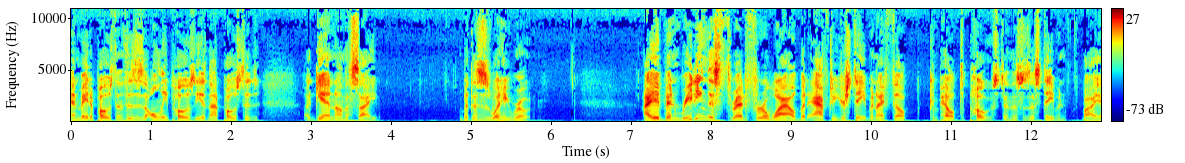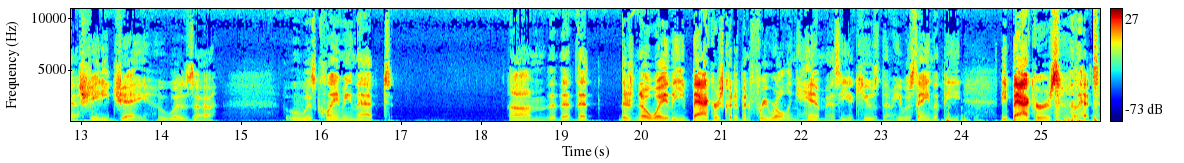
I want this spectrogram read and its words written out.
and made a post, and this is his only post. He has not posted again on the site. But this is what he wrote. I have been reading this thread for a while, but after your statement, I felt compelled to post. And this was a statement by uh, Shady J, who was uh, who was claiming that um, that, that that there's no way the backers could have been free rolling him, as he accused them. He was saying that the the backers that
